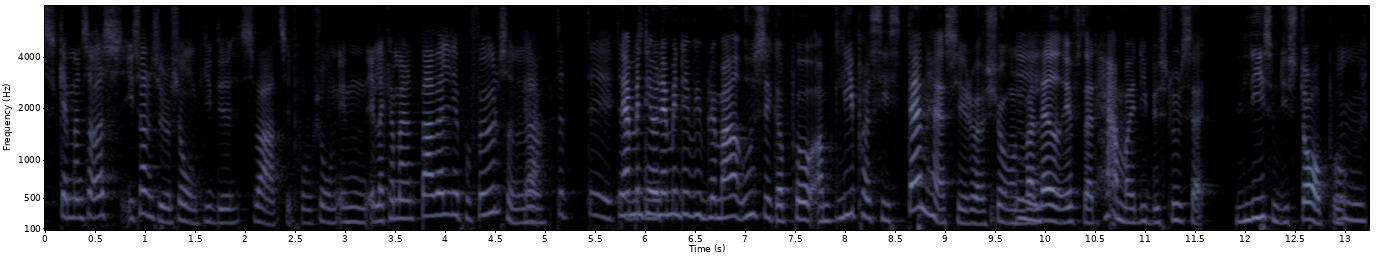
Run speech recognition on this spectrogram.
skal man så også i sådan en situation give det svar til produktionen inden, eller kan man bare vælge på følelserne Ja. der? Det, det, det Ja, er men det er jo nemlig det, vi blev meget usikre på, om lige præcis den her situation mm. var lavet efter, at her må de beslutte sig lige som de står på. Mm.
